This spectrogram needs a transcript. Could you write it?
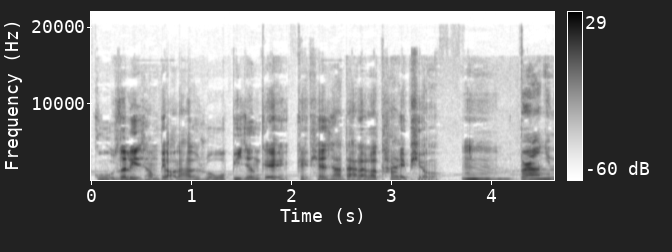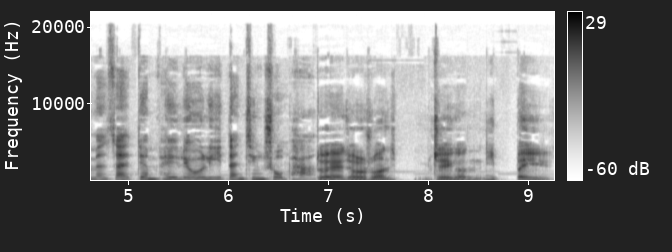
骨子里想表达的说，我毕竟给给天下带来了太平。嗯，不让你们再颠沛流离、担惊受怕。对，就是说这个你被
